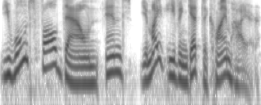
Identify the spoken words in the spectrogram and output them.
You won't fall down, and you might even get to climb higher.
